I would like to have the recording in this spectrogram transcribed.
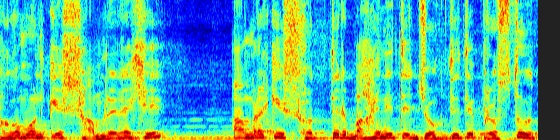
আগমনকে সামনে রেখে? আমরা কি সত্যের বাহিনীতে যোগ দিতে প্রস্তুত?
